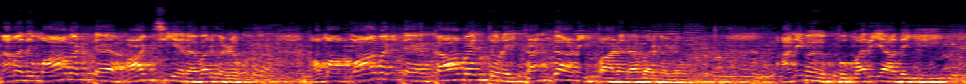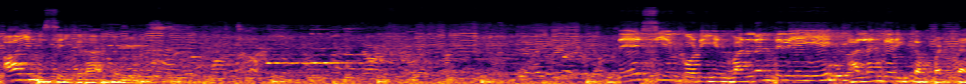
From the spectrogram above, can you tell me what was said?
நமது மாவட்ட ஆட்சியர் அவர்களும் அம்மா- மாவட்ட காவல்துறை கண்காணிப்பாளர் அவர்களும் அணிவகுப்பு மரியாதையை ஆய்வு செய்கிறார்கள். கொடியின் வண்ணத்திலேயே அலங்கரிக்கப்பட்ட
